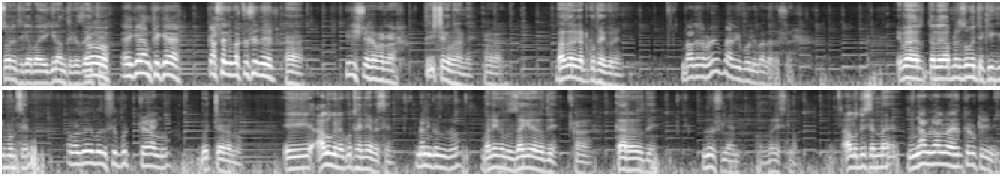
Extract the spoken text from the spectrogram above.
চরে থেকে বা এই গ্রাম থেকে যাইতে? ও এই গ্রাম থেকে কাছারি মারতেছিলেন হ্যাঁ। তিরিশ টাকা ভাড়া। তিরিশ টাকা ভাড়া নেয় হ্যাঁ। বাজার ঘাট কোথায় করেন? বাজার মানে বাড়ি বলি বাজার আছে। এবার তাহলে আপনার জমিতে কি কি বুনছেন? আমার জমি বলছি ভুট্টা আলু। বুটটা রানো এই আলু কিনা কোথায় নিয়ে বেছেন? মানিকগঞ্জ। মানিকগঞ্জ জাগির দে হ্যাঁ। কার দে আমার ইসলাম। আলু দিছেন না? নাম আলু এখন তো উঠেই নেই।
